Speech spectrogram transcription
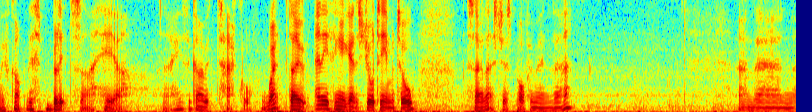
We've got this blitzer here. Now he's the guy with tackle. Won't do anything against your team at all. So let's just pop him in there. And then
